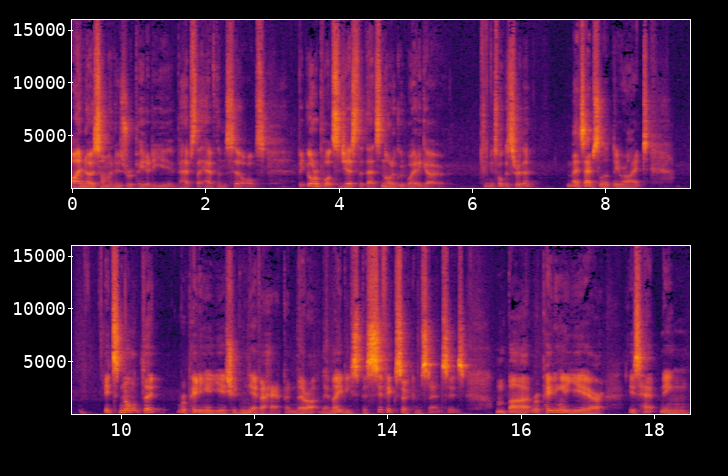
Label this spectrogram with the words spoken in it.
I know someone who's repeated a year. Perhaps they have themselves. But your report suggests that that's not a good way to go. Can you talk us through that? That's absolutely right. It's not that repeating a year should never happen. There are there may be specific circumstances, but repeating a year is happening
